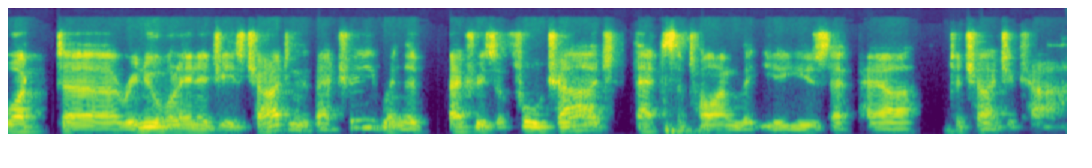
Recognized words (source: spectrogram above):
what uh, renewable energy is charging the battery. When the battery is at full charge, that's the time that you use that power to charge your car.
